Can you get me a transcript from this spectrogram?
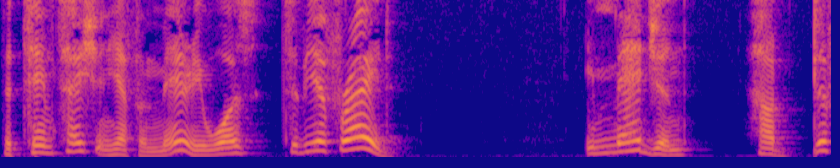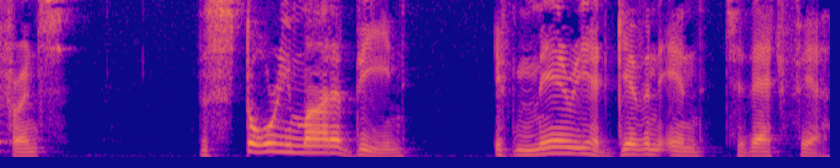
The temptation here for Mary was to be afraid. Imagine how different the story might have been if Mary had given in to that fear.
